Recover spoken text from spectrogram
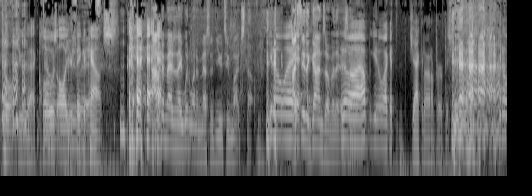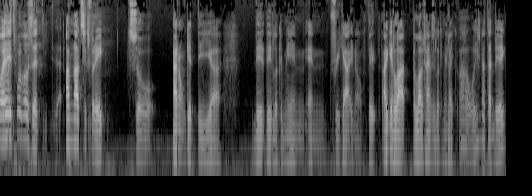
don't do that. Close Don't all your fake it. accounts. I would imagine they wouldn't want to mess with you too much, though. You know what? I see the guns over there. You know, so. I, you know, I got the jacket on on purpose. you know what? It's one of those that I'm not six foot eight, so I don't get the. Uh, they they look at me and, and freak out. You know, they, I get a lot. A lot of times they look at me like, "Oh, well, he's not that big."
